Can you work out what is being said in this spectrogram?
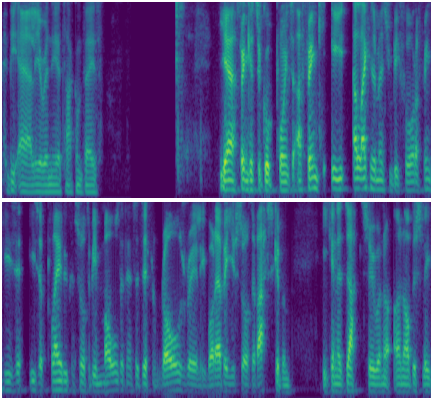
maybe earlier in the attacking phase. Yeah, I think it's a good point. I think he, uh, like I mentioned before, I think he's a, he's a player who can sort of be moulded into different roles. Really, whatever you sort of ask of him, he can adapt to and, and obviously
